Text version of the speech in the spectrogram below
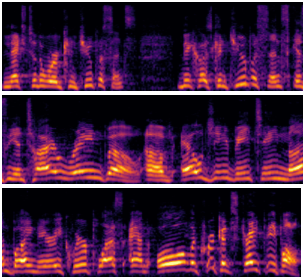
next to the word concupiscence, because concupiscence is the entire rainbow of LGBT, non binary, queer plus, and all the crooked straight people.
